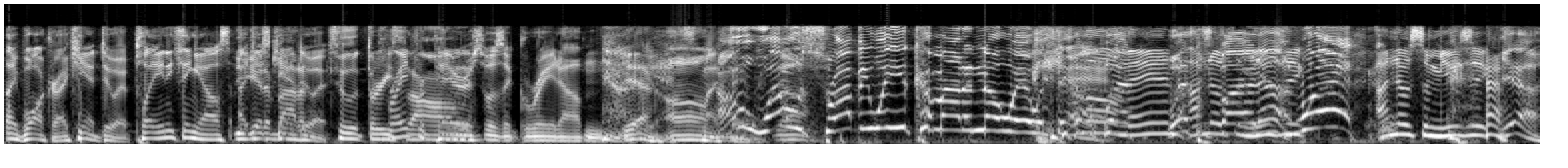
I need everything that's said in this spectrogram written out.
like Walker, I can't do it. Play anything else, You I get just about can't do a it. two or three Pray for. Paris was a great album. Yeah. Oh, my Oh, wow, Shroppy, where you come out of nowhere with that? Oh, man. Wes I know some fired up. What? I know some music. Yeah.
